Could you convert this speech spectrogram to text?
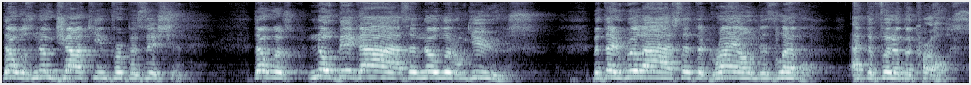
There was no jockeying for position. There was no big eyes and no little U's. But they realized that the ground is level at the foot of the cross.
